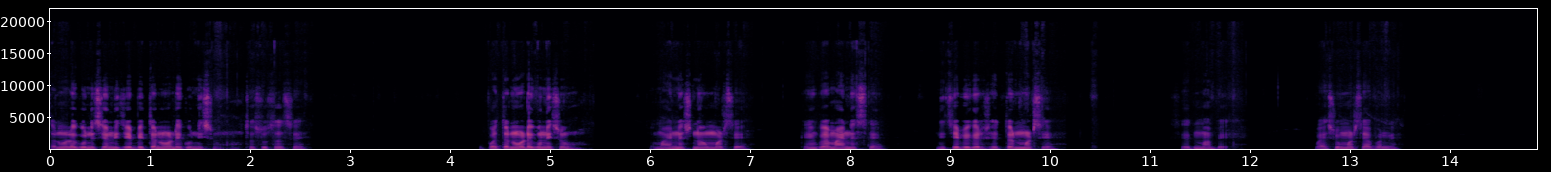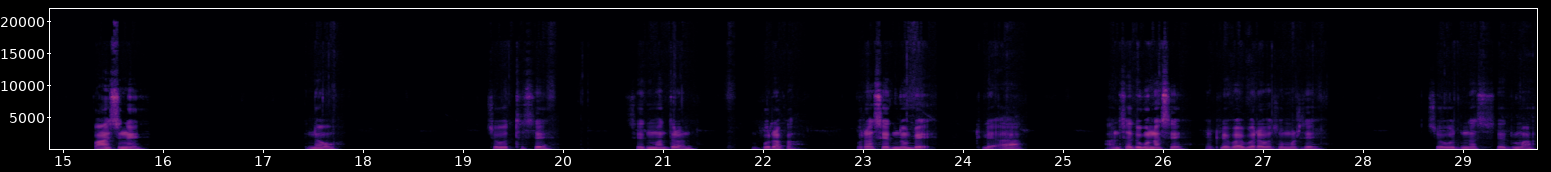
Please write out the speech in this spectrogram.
ત્રણ વડે ગુણીશું, નીચે બી ત્રણ વડે ગુણીશું. તો શું થશે? ઉપર ત્રણ વડે ગુણીશું, તો માઇનસ નવ મળશે. કેમ કે માઇનસ છે, નીચે બી કરીશું ત્રણ મળશે, છેદમાં બે. વાય શું મળશે આપણને? પાંચને નવ, ચૌદ થશે, છેદમાં ત્રણ, પૂરા પૂરા છેદનું બે. એટલે આ આની સાથે ગુણાશે એટલે વાય બરાબર શું મળશે? ચૌદના છેદમાં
